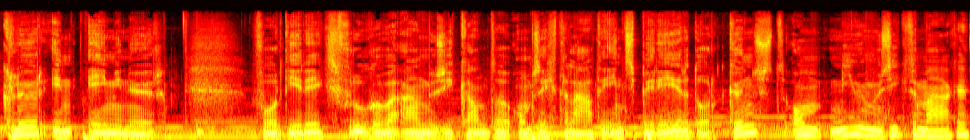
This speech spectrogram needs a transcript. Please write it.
Kleur in E mineur. Voor die reeks vroegen we aan muzikanten om zich te laten inspireren door kunst om nieuwe muziek te maken.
